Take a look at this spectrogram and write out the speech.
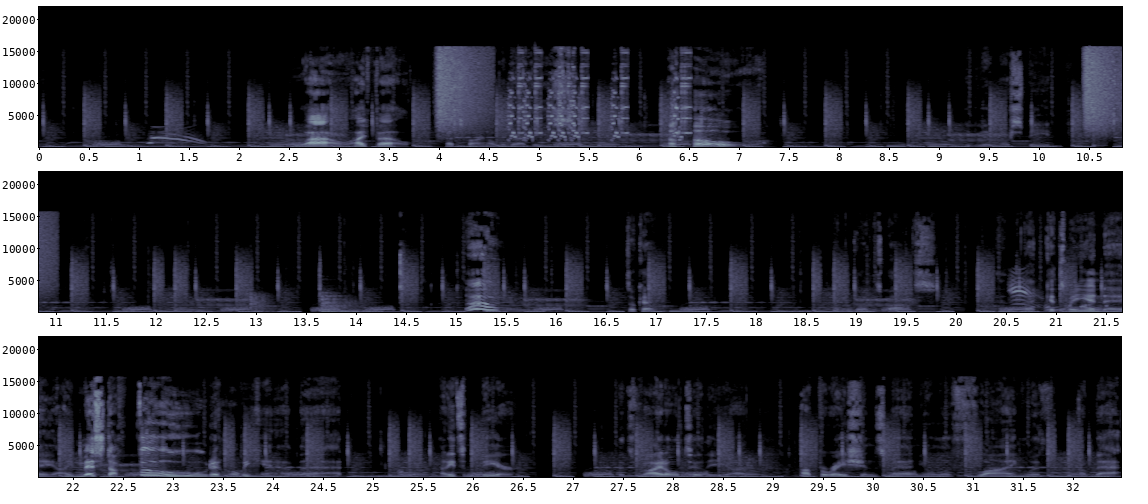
Wow, I fell. That's fine, I'll grab these. Oh ho! Need a bit more speed. Ah! It's okay. I can go in this box. And that gets me in A. I missed a food! Well, we can't have that. I need some beer. It's vital to the uh, operations manual of flying with a bat.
